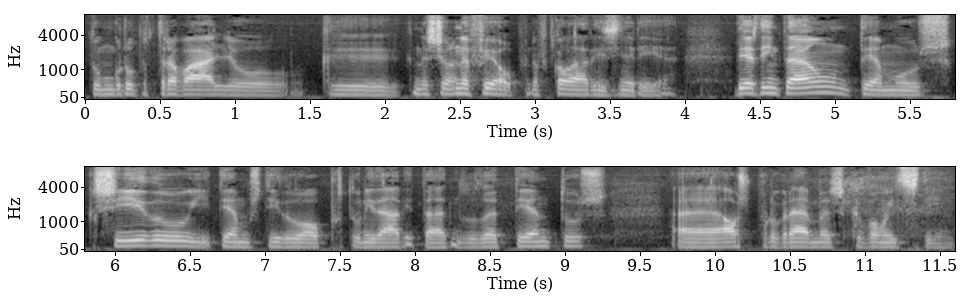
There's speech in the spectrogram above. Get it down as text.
de um grupo de trabalho que, que, nasceu na FEUP, na Faculdade de Engenharia. Desde então temos crescido e temos tido a oportunidade de estar atentos uh, aos programas que vão existindo.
